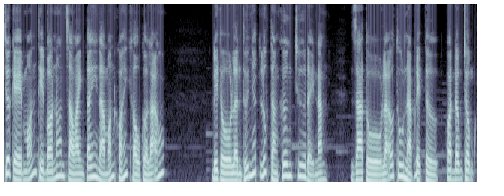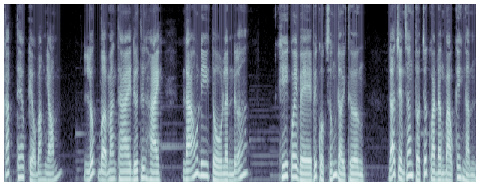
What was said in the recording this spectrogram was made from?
chưa kể món thịt bò non xào hành tây là món khoái khẩu của lão. Đi tù lần thứ nhất lúc thằng Khương chưa đầy năm. Ra tù lão thu nạp đệ tử, hoạt động trộm cắp theo kiểu băng nhóm. Lúc vợ mang thai đứa thứ hai, lão đi tù lần nữa. Khi quay về với cuộc sống đời thường, lão chuyển sang tổ chức hoạt động bảo kê ngầm,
